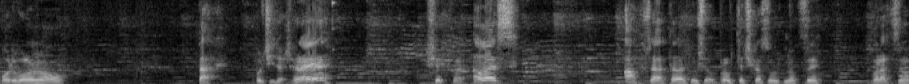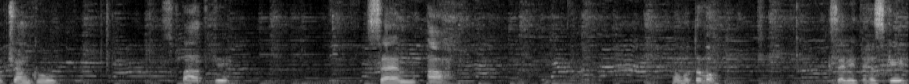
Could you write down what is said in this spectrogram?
Odvoleno. Tak, počítač hraje. Všechno je les. A přátelé, to už je opravdu tečka jsou v noci. Vracím občanku. Zpátky. Sem a No hotovo. Tak se mějte hezky,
